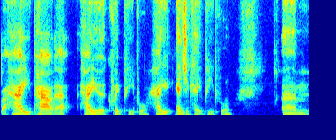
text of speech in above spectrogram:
But how you power that, how you equip people, how you educate people, um,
